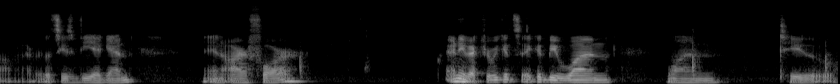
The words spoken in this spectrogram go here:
oh, whatever, let's use v again, in R4, any vector, we could say it could be 1, 1, 2,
